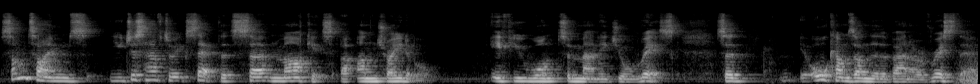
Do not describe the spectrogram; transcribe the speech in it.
sometimes you just have to accept that certain markets are untradeable if you want to manage your risk. So it all comes under the banner of risk there.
